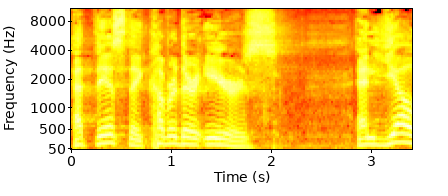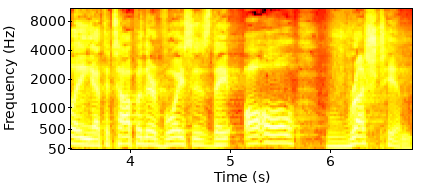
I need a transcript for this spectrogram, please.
At this, they covered their ears, and yelling at the top of their voices, they all rushed him,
